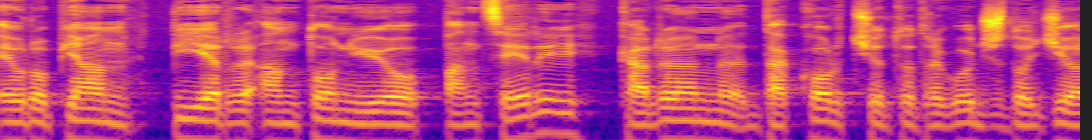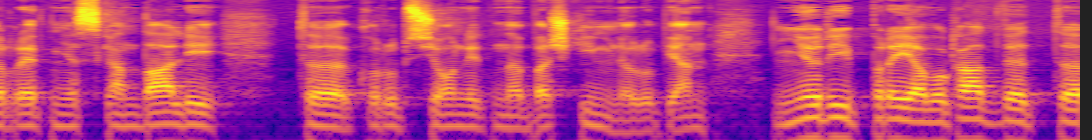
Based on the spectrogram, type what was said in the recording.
Europian, Pier Antonio Panzeri, ka rënë dakord që të tregojë çdo gjë rreth një skandali të korrupsionit në Bashkimin Europian. Njëri prej avokatëve të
